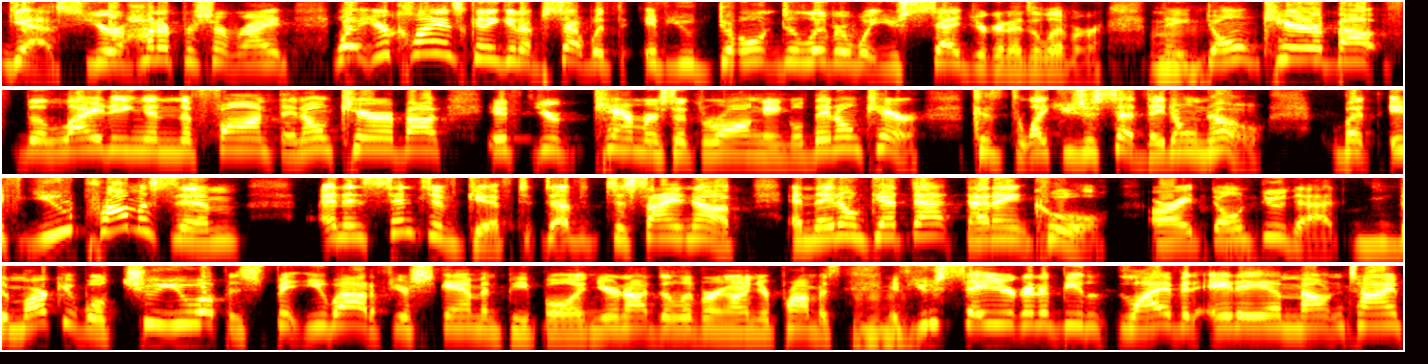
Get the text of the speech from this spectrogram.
yes, you're 100% right. What your client's going to get upset with if you don't deliver what you said you're going to deliver. Mm. They don't care about the lighting and the font. They don't care about if your camera's at the wrong angle. They don't care because, like you just said, they don't know. But if you promise them an incentive gift to, to sign up and they don't get that, that ain't cool. All right, don't do that. The market will chew you up and spit you out if you're scamming people and you're not delivering on your promise. Mm. If you say you're going to be live at 8 a.m. Mountain Time,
